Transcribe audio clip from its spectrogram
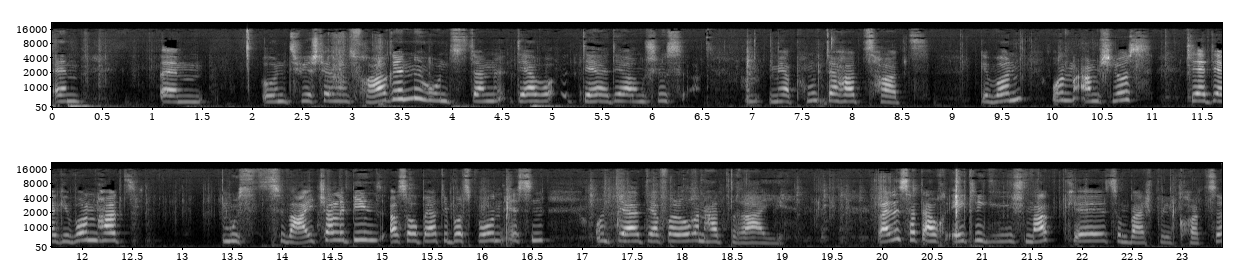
Ähm, ähm, und wir stellen uns Fragen und dann der, der, der am Schluss mehr Punkte hat, hat gewonnen. Und am Schluss, der, der gewonnen hat, muss zwei Charlie Beans, also Bertie Boss Bohnen essen und der, der verloren hat, drei. Weil es hat auch eklige Geschmack, äh, zum Beispiel Kotze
